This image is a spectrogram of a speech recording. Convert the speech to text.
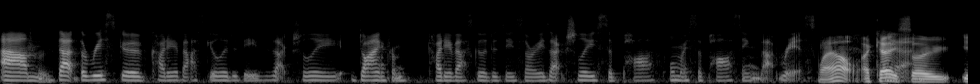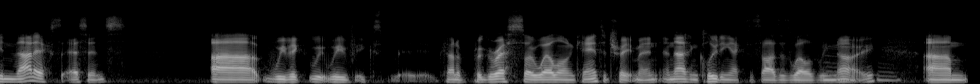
Um, that the risk of cardiovascular disease is actually dying from cardiovascular disease, sorry, is actually surpass almost surpassing that risk. Wow. Okay. Yeah. So in that ex- essence, uh, we've ex- we- we've ex- kind of progressed so well on cancer treatment, and that including exercise as well as we know. Um,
